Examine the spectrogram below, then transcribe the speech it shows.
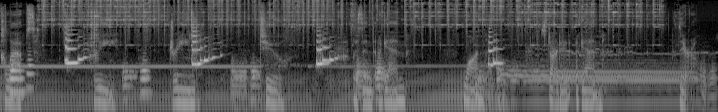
collapsed. Three, dreamed. Two, listened again. One, started again. Zero.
